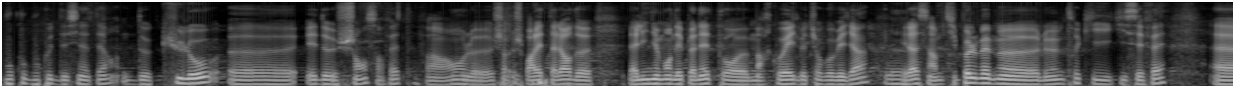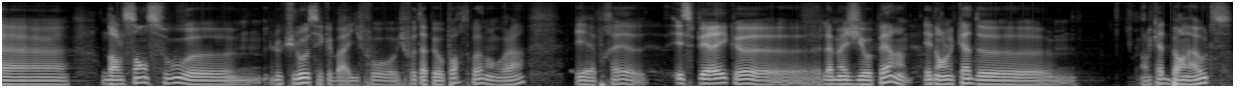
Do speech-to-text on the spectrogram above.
beaucoup, beaucoup de dessinateurs, de culot euh, et de chance, en fait. Enfin, vraiment, le- je, je parlais tout à l'heure de l'alignement des planètes pour euh, Mark Wade, le Turbo Media. Et là, c'est un petit peu le même, euh, le même truc qui, qui s'est fait. Euh, dans le sens où le culot, c'est que bah, il, faut, il faut taper aux portes, quoi, donc voilà. Et après, espérer que la magie opère. Et dans le cas de, dans le cas de Burnout,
